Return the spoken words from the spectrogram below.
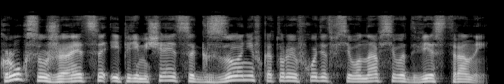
Круг сужается и перемещается к зоне, в которую входят всего-навсего две страны.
